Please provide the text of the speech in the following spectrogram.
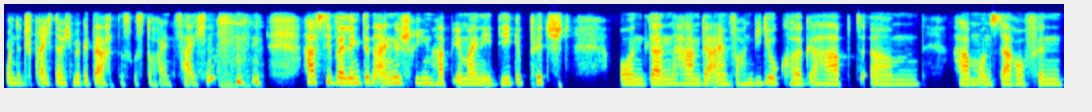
Und entsprechend habe ich mir gedacht, das ist doch ein Zeichen. habe sie bei LinkedIn angeschrieben, habe ihr meine Idee gepitcht und dann haben wir einfach einen Videocall gehabt, ähm, haben uns daraufhin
